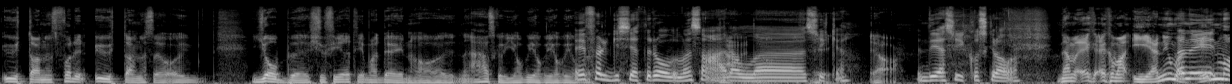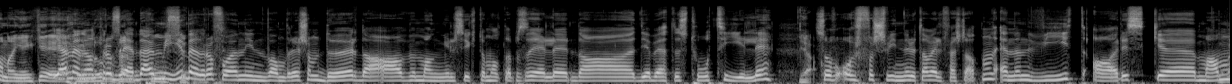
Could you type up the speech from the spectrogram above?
utdannelse, få din utdannelse og jobb 24 timer i døgnet, og her skal vi jobbe, jobbe, jobbe. jobbe. Ifølge Kjetil Rollene så er Nei, alle syke. Ja. De er syke og skrale. Nei, men jeg, jeg kan være enig om at innvandring ikke er Jeg mener at 100% Det er jo mye positivt. bedre å få en innvandrer som dør da av mangelsykdom, holdt jeg på å si, eller da diabetes 2 tidlig, Ja. så, og forsvinner ut av velferdsstaten, enn en hvit, arisk uh, mann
